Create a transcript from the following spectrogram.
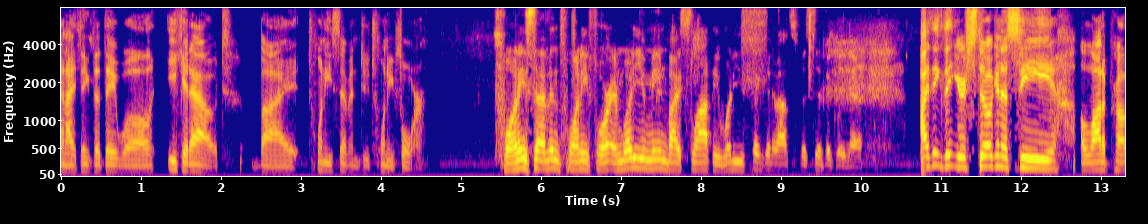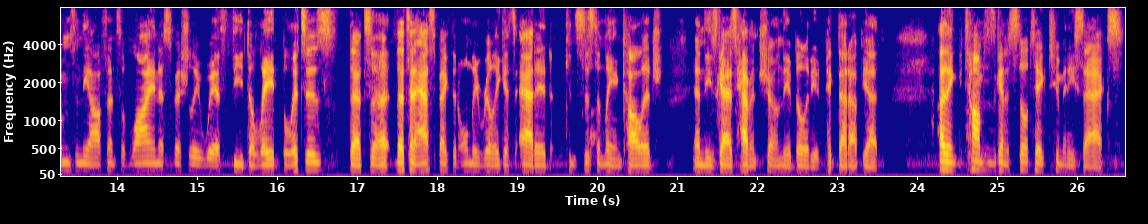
and I think that they will eke it out by 27 to 24. 27 24. And what do you mean by sloppy? What are you thinking about specifically there? I think that you're still going to see a lot of problems in the offensive line, especially with the delayed blitzes. That's a, that's an aspect that only really gets added consistently in college, and these guys haven't shown the ability to pick that up yet. I think Thompson's going to still take too many sacks,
